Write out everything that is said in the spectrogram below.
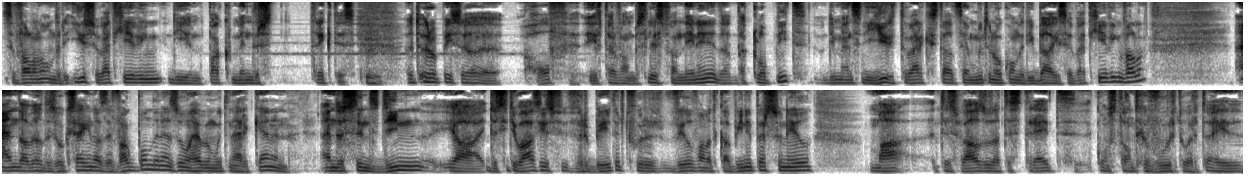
ze vallen onder de Ierse wetgeving die een pak minder strikt is. Mhm. Het Europese Hof heeft daarvan beslist van nee, nee, dat, dat klopt niet. Die mensen die hier te werk gesteld zijn, moeten ook onder die Belgische wetgeving vallen. En dat wil dus ook zeggen dat ze vakbonden en zo hebben moeten herkennen. En dus sindsdien, ja, de situatie is verbeterd voor veel van het cabinepersoneel. Maar het is wel zo dat de strijd constant gevoerd wordt. Er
